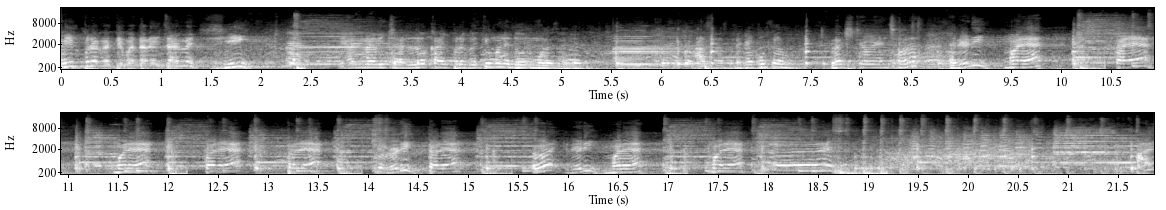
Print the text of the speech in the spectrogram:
मी प्रगतीबद्दल विचारलं ही यांना विचारलं काय प्रगती? म्हणे दोन मुलं झाले. असं असतं का कुठं? लक्ष ठेवा यांच्यावर. रेडी मळ्यात तळ्यात मळ्यात तळ्यात तळ्यात. रेडी तळ्यात. रेडी मळ्यात मळ्यात. आई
